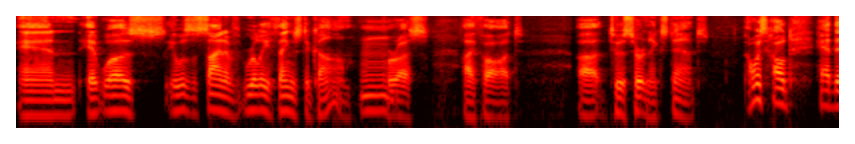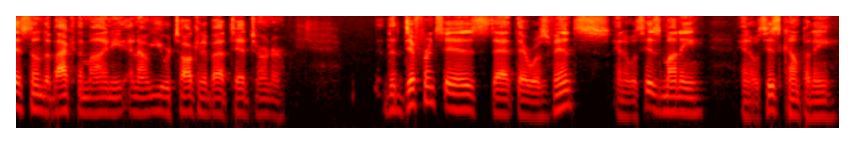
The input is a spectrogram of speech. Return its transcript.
and it was it was a sign of really things to come for us. I thought, uh, to a certain extent. I always held, had this on the back of the mind, and now you were talking about Ted Turner the difference is that there was Vince and it was his money and it was his company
